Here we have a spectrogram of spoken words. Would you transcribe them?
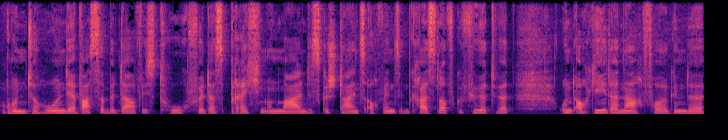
runterholen. Der Wasserbedarf ist hoch für das Brechen und Malen des Gesteins, auch wenn es im Kreislauf geführt wird. Und auch jeder nachfolgende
